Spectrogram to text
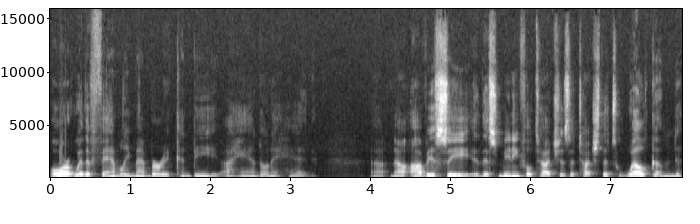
or with a family member, it can be a hand on a head. Uh, now, obviously, this meaningful touch is a touch that's welcomed.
